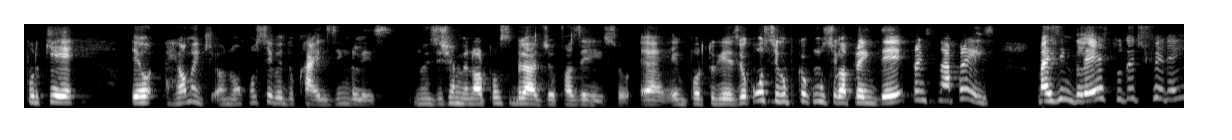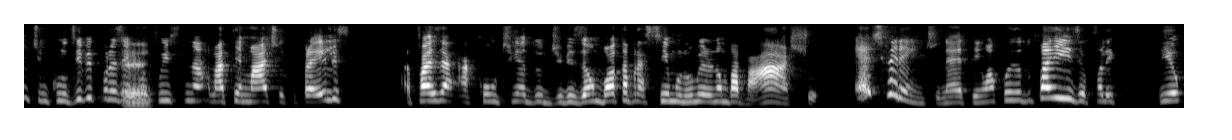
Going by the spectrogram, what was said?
Porque eu realmente eu não consigo educar eles em inglês. Não existe a menor possibilidade de eu fazer isso. É, em português eu consigo porque eu consigo aprender para ensinar para eles. Mas em inglês tudo é diferente. Inclusive, por exemplo, é. eu fui ensinar matemática aqui para eles, faz a, a, continha do divisão, bota para cima o número, não para baixo. É diferente, né? Tem uma coisa do país. Eu falei, eu,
